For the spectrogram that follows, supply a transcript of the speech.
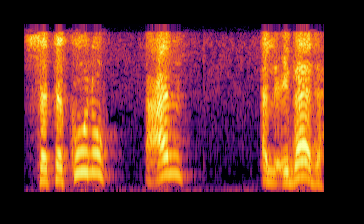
ستكون عن العبادة.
